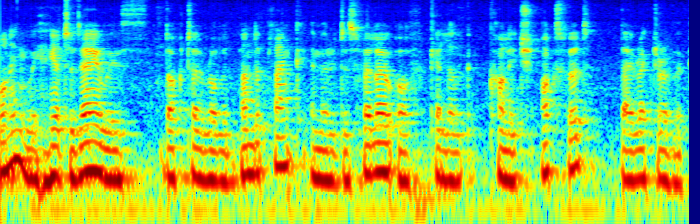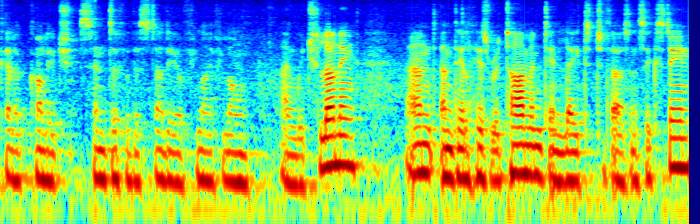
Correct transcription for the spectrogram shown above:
morning. We're here today with Dr. Robert Vanderplank, Emeritus Fellow of Kellogg College, Oxford, Director of the Kellogg College Centre for the Study of Lifelong Language Learning, and until his retirement in late 2016,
